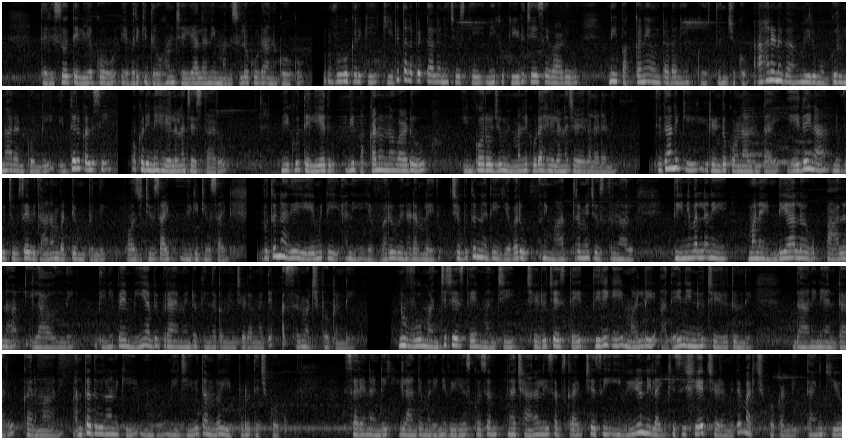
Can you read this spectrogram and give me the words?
తెలుసో తెలియకో ఎవరికి ద్రోహం చేయాలని మనసులో కూడా అనుకోకు. నువ్వు ఒకరికి కీడు తలపెట్టాలని చూస్తే నీకు కీడు చేసేవాడు నీ పక్కనే ఉంటాడని గుర్తుంచుకో. ఉదాహరణగా మీరు ముగ్గురు ఉన్నారనుకోండి ఇద్దరు కలిసి ఒకడిని హేళన చేస్తారు. మీకు తెలియదు మీ పక్కన ఉన్నవాడు ఇంకో రోజు మిమ్మల్ని కూడా హేళన చేయగలడని. ప్రతిదానికి రెండు కోణాలుంటాయి. ఏదైనా నువ్వు చూసే విధానం బట్టి ఉంటుంది. Positive side negative side. చెబుతున్నది ఏమిటి అని ఎవ్వరూ వినడం లేదు. చెబుతున్నది ఎవరు అని మాత్రమే చూస్తున్నారు. దీనివల్లనే మన ఇండియాలో పాలన ఇలా ఉంది. దీనిపై మీ అభిప్రాయం ఏంటో కింద కమెంట్ చేయడం అయితే అస్సలు మర్చిపోకండి. నువ్వు మంచి చేస్తే మంచి చెడు చేస్తే తిరిగి మళ్ళీ అదే నిన్ను చేరుతుంది. దానిని అంటారు కర్మ అని. అంత దూరానికి నువ్వు నీ జీవితంలో ఎప్పుడూ తెచ్చుకోకు. సరేనండి. ఇలాంటి మరిన్ని వీడియోస్ కోసం నా ఛానల్ని సబ్స్క్రైబ్ చేసి ఈ వీడియోని లైక్ చేసి షేర్ చేయడం అయితే మర్చిపోకండి. Thank you.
